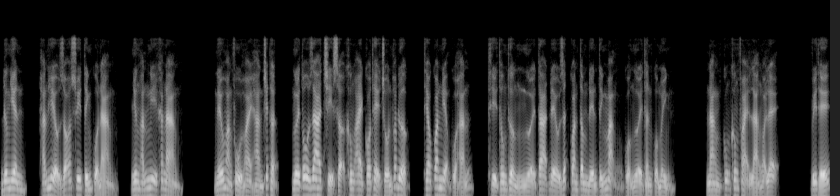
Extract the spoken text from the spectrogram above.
Đương nhiên, hắn hiểu rõ suy tính của nàng, nhưng hắn nghĩ khác nàng. Nếu Hoàng Phủ Hoài Hàn chết thật, người Tô ra chỉ sợ không ai có thể trốn thoát được, theo quan niệm của hắn, thì thông thường người ta đều rất quan tâm đến tính mạng của người thân của mình. Nàng cũng không phải là ngoại lệ. Vì thế,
